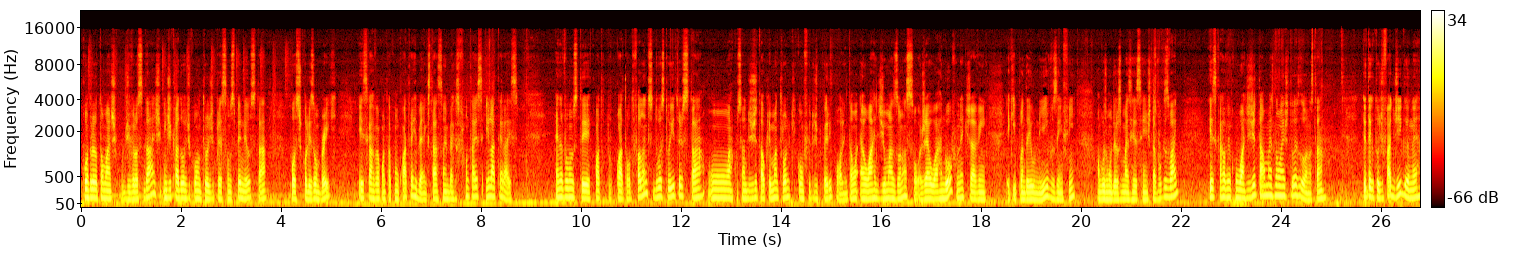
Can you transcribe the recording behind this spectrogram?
controle automático de velocidade, indicador de controle de pressão dos pneus, tá? Post collision brake. Esse carro vai contar com quatro airbags, tá? São airbags frontais e laterais. Ainda vamos ter quatro, quatro alto-falantes, duas tweeters, tá? um ar-condicionado digital Climatronic com filtro de peripolo. Então é o ar de uma zona só. Já é o ar novo, né? Que já vem equipando aí o Nivus, enfim, alguns modelos mais recentes da Volkswagen. Esse carro vem com ar digital, mas não é de duas zonas, tá? Detector de fadiga, né?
